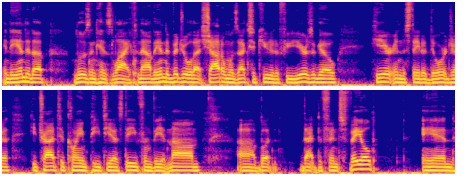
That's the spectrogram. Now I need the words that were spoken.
and he ended up losing his life. Now, the individual that shot him was executed a few years ago here in the state of Georgia. He tried to claim PTSD from Vietnam, uh, but that defense failed, and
